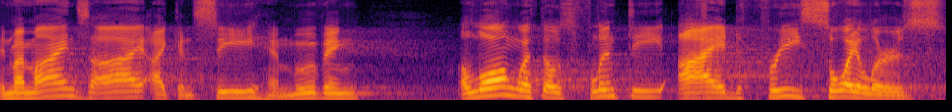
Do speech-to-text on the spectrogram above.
In my mind's eye, I can see him moving along with those flinty eyed free soilers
